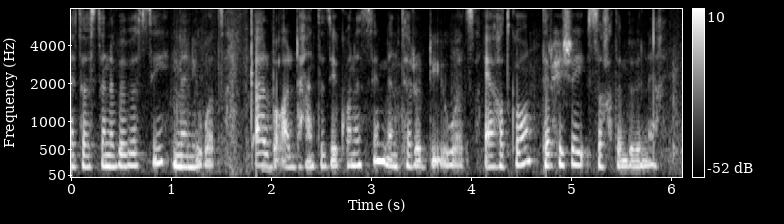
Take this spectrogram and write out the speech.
ነታ ዝተነበበትሲ መን ይወጻ ቃል ብቓል ድሓን ተዘይኮነሲ መን ተረዲኡ ይወጻ እያ ክትከውን ተርሒሸይ እሳ ከተንብብልና ኢኺ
